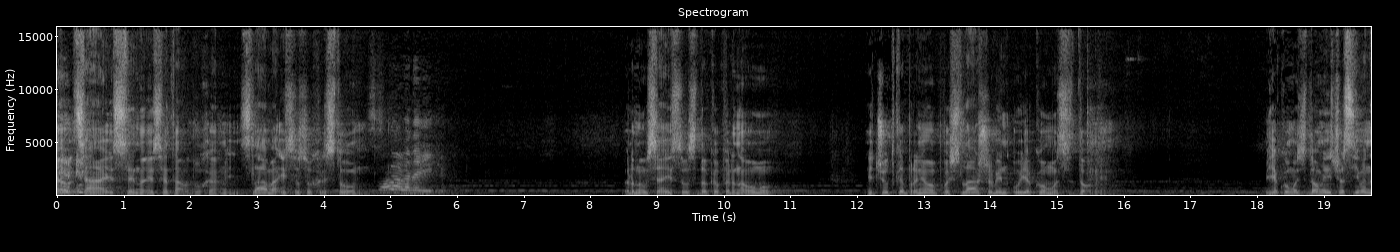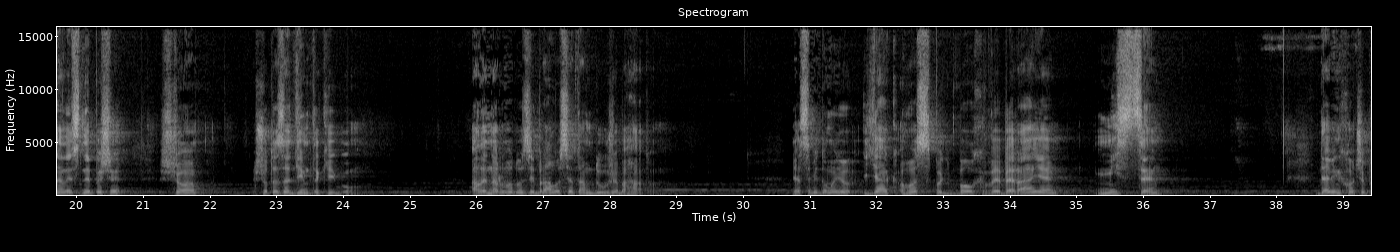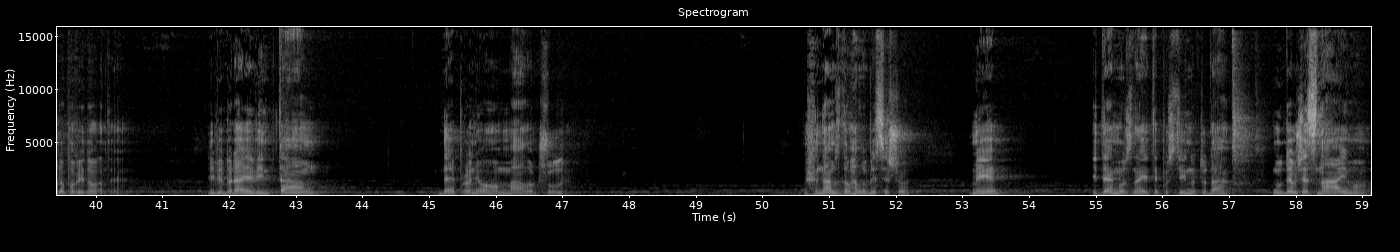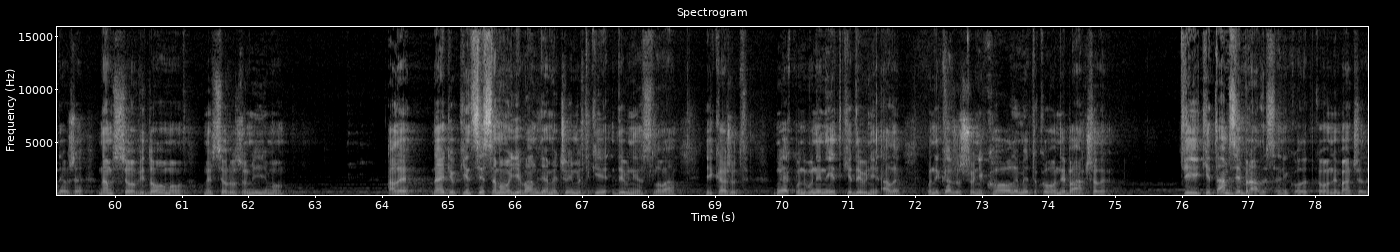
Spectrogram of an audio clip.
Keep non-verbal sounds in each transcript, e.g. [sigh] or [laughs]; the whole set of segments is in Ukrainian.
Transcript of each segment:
ім'я Отця і Сина, і Святого Духа. Амінь. Слава Ісусу Христу! Слава навіки! Вернувся Ісус до Капернауму, і чутка про нього пішла, що Він у якомусь домі. В якомусь домі щось євангелист не пише, що, що то за дім такий був. Але народу зібралося там дуже багато. Я собі думаю, як Господь Бог вибирає місце, де Він хоче проповідувати. І вибирає він там, де про нього мало чули. Нам здавалося, що ми йдемо, знаєте, постійно туди, ну, де вже знаємо, де вже нам все відомо, ми все розуміємо. Але навіть у кінці самого Євангелія ми чуємо такі дивні слова і кажуть, ну як вони, вони не є такі дивні, але вони кажуть, що ніколи ми такого не бачили. Ті, які там зібралися, ніколи такого не бачили.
